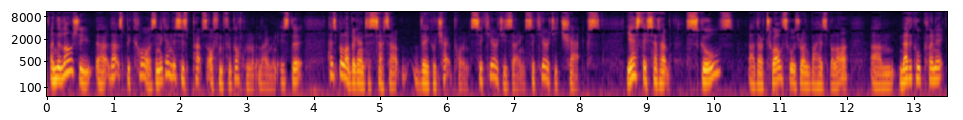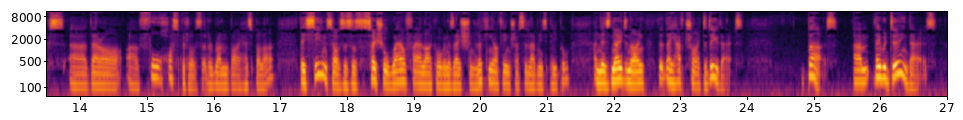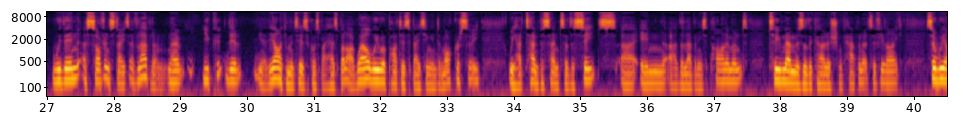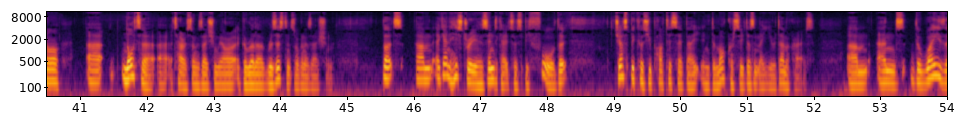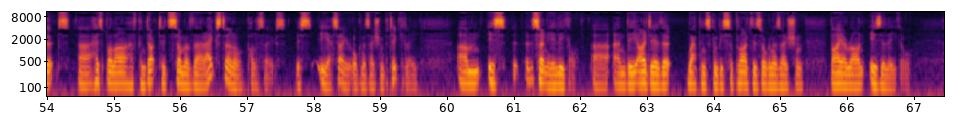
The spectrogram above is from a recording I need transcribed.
and largely uh, that's because, and again, this is perhaps often forgotten at the moment, is that Hezbollah began to set up vehicle checkpoints, security zones, security checks. Yes, they set up schools. Uh, there are 12 schools run by Hezbollah, um, medical clinics. Uh, there are uh, four hospitals that are run by Hezbollah. They see themselves as a social welfare like organisation looking after the interests of Lebanese people, and there's no denying that they have tried to do that. But um, they were doing that within a sovereign state of Lebanon. Now, you could the you know, the argument is, of course, by Hezbollah. Well, we were participating in democracy. We had 10% of the seats uh, in uh, the Lebanese parliament, two members of the coalition cabinet, if you like. So we are uh, not a, a, terrorist organisation. We are a guerrilla resistance organisation. But um, again, history has indicated to us before that just because you participate in democracy doesn't make you a democrat. Um, and the way that uh, Hezbollah have conducted some of their external politics, this ESO organisation particularly, um, is uh, certainly illegal. Uh, and the idea that weapons can be supplied to this organisation by Iran is illegal.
